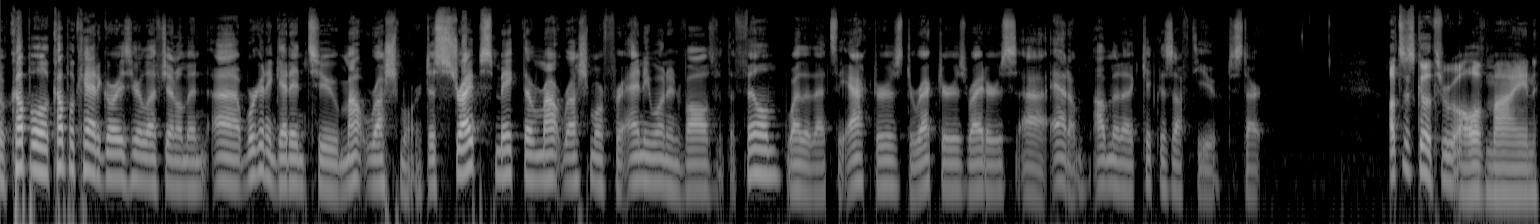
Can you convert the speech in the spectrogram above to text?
a couple a couple categories here left, gentlemen. Uh, we're gonna get into Mount Rushmore. Does Stripes make the Mount Rushmore for anyone involved with the film, whether that's the actors, directors, writers? Uh, Adam, I'm gonna kick this off to you to start. I'll just go through all of mine.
